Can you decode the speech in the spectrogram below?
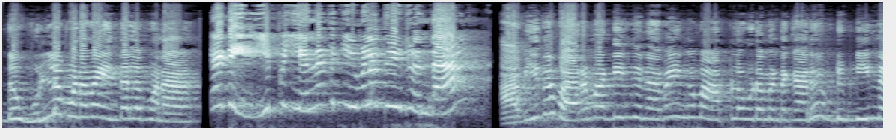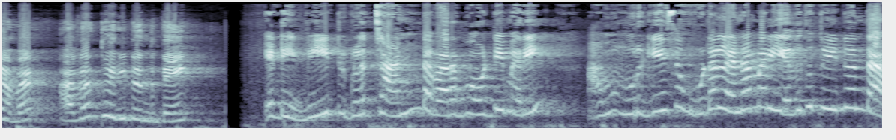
இந்த உள்ள போனவா எந்தால போனா? அவியதான் வரமாட்டேன்னு சொன்னாவ எங்க மாப்பிள்ள விட மாட்டேக்காரு அப்படி இப்படின்னு அவ. அதான் தூக்கிட்டு வந்துட்டேன். வீட்டுக்குள்ள சண்டை வர போட்டி மாதிரி அவன் முருகேசன் உடல் என்ன மாதிரி எதுக்கு தூக்கிட்டு வந்தா?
